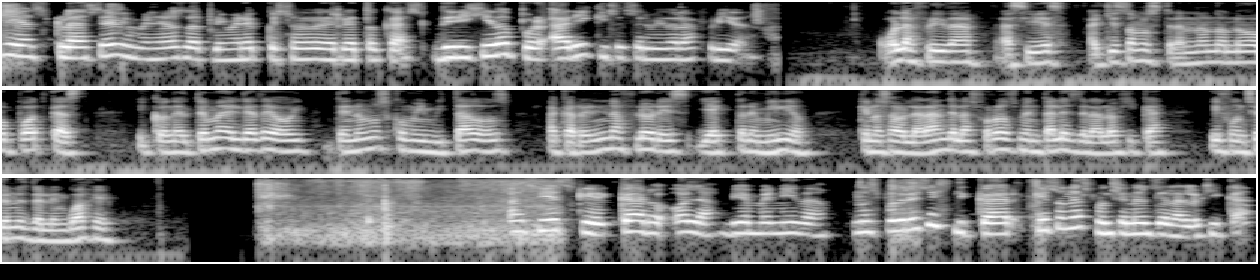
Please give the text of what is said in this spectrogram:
días, clase. Bienvenidos al primer episodio de RetoCast, dirigido por Arik y su servidora Frida. Hola Frida, así es, aquí estamos estrenando un nuevo podcast y con el tema del día de hoy tenemos como invitados a Carolina Flores y Héctor Emilio, que nos hablarán de las formas mentales de la lógica y funciones del lenguaje. Así es que, Caro, hola, bienvenida. ¿Nos podrías explicar qué son las funciones de la lógica?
